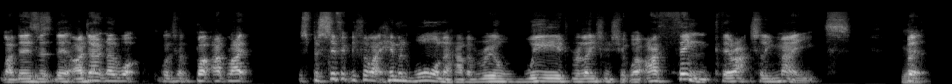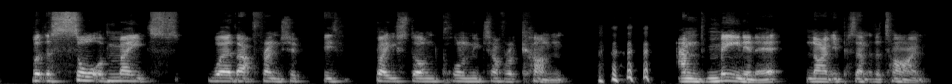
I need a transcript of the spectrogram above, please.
Like there's a, there, I don't know what, what's but I, like specifically feel like him and Warner have a real weird relationship where I think they're actually mates, Yeah. but but the sort of mates where that friendship is based on calling each other a cunt and meaning it ninety percent of the time.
